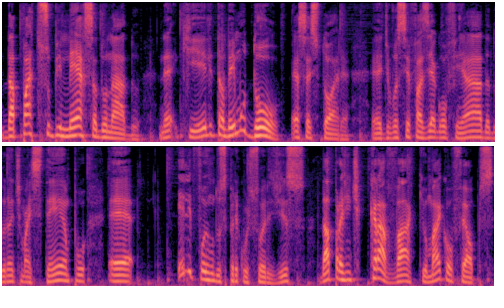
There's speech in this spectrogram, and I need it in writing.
da parte submersa do nado, né, que ele também mudou essa história é, de você fazer a golfinhada durante mais tempo. É, ele foi um dos precursores disso. Dá pra gente cravar que o Michael Phelps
